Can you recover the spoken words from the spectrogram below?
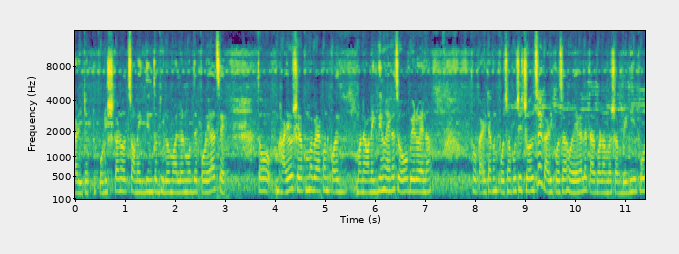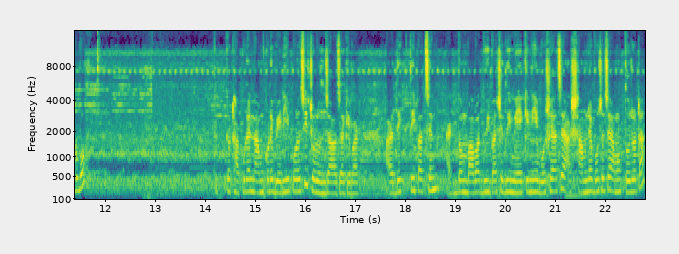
গাড়িটা একটু পরিষ্কার হচ্ছে অনেক দিন তো ধুলো ময়লার মধ্যে পড়ে আছে। তো ভাইও সেরকমভাবে এখন কয়েক মানে অনেক দিন হয়ে গেছে, ও বেরোয় না। তো গাড়িটা এখন পোছাপোছি চলছে গাড়ি পোছা হয়ে গেলে তারপর আমরা সব বেরিয়ে পড়ব। তো ঠাকুরের নাম করে বেরিয়ে পড়েছি। চলুন যাওয়া যাক এবার। আর দেখতেই পাচ্ছেন, একদম বাবা দুই পাশে দুই মেয়েকে নিয়ে বসে আছে আর সামনে বসেছে আমার তোজোটা।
